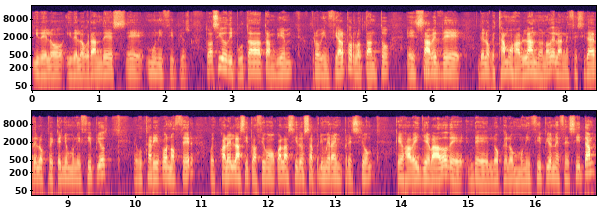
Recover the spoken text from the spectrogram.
y de, los, grandes eh, municipios. Tú has sido diputada también provincial, por lo tanto, eh, sabes de, de, lo que estamos hablando, ¿no? de las necesidades de los pequeños municipios. Me gustaría conocer pues, cuál es la situación o cuál ha sido esa primera impresión que os habéis llevado de, lo que los municipios necesitan.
